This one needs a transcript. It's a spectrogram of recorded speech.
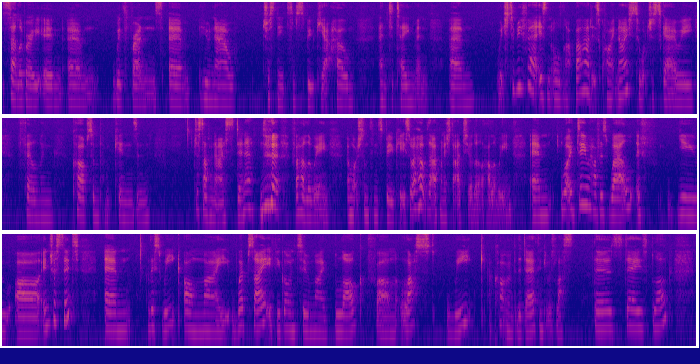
celebrating um, with friends, um, who now just need some spooky at home entertainment. Um, which, to be fair, isn't all that bad. It's quite nice to watch a scary film and carve some pumpkins and just have a nice dinner for Halloween and watch something spooky. So I hope that I've managed to add to your little Halloween. Um, what I do have as well, if you are interested, um, this week on my website, if you go into my blog from last week, I can't remember the day, I think it was last Thursday's blog,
